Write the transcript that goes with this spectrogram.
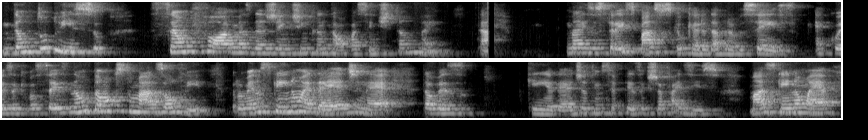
Então, tudo isso são formas da gente encantar o paciente também, tá? Mas os três passos que eu quero dar para vocês é coisa que vocês não estão acostumados a ouvir. Pelo menos quem não é DED, né? Talvez quem é DED, eu tenho certeza que já faz isso. Mas quem não é,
